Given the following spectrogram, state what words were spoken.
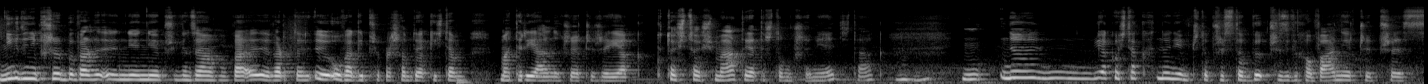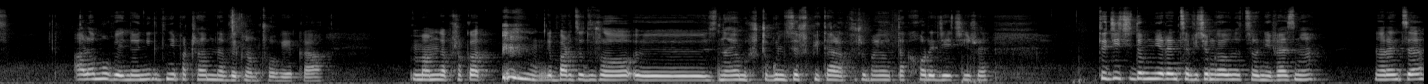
nigdy nie, przybywa, nie, nie przywiązałam uwagi przepraszam, do jakichś tam materialnych rzeczy, że jak ktoś coś ma, to ja też to muszę mieć, tak? N- No jakoś tak, no nie wiem, czy to przez, to przez wychowanie, czy przez... Ale mówię, no nigdy nie patrzyłam na wygląd człowieka. Mam na przykład bardzo dużo y, znajomych, szczególnie ze szpitala, którzy mają tak chore dzieci, że te dzieci do mnie ręce wyciągają, no co, nie wezmę na ręce?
